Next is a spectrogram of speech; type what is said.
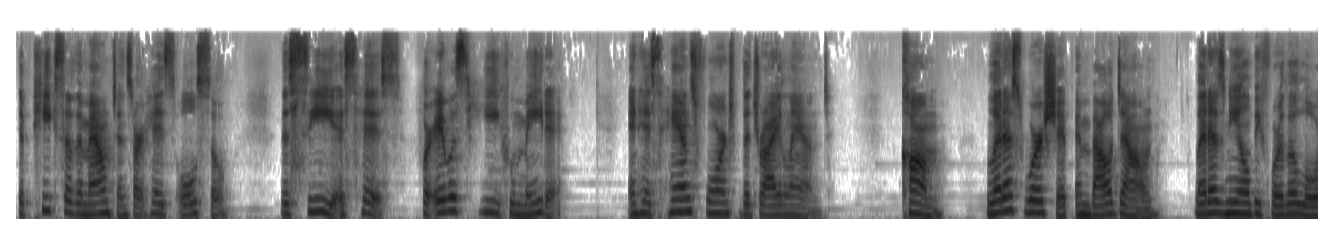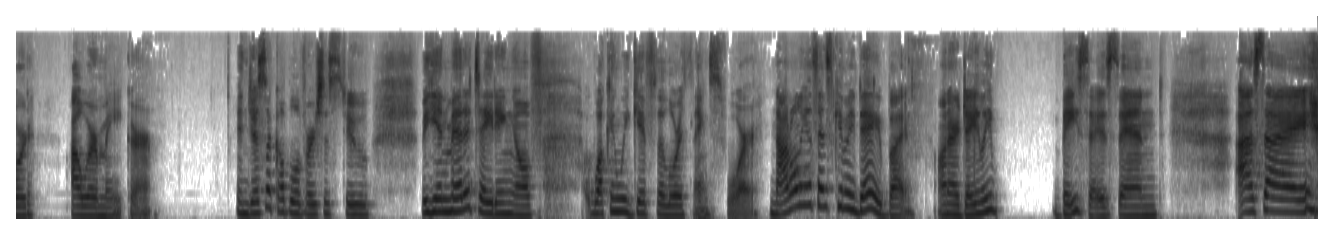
The peaks of the mountains are his also. The sea is his, for it was he who made it, and his hands formed the dry land. Come, let us worship and bow down. Let us kneel before the Lord, our Maker. And just a couple of verses to begin meditating of what can we give the Lord thanks for, not only on Thanksgiving Day, but on our daily basis. And as I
